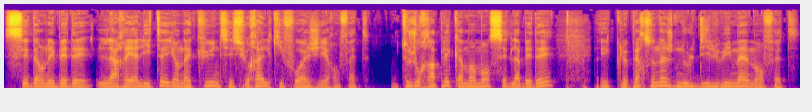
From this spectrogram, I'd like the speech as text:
c'est dans les BD. La réalité, il y en a qu'une, c'est sur elle qu'il faut agir, en fait. Toujours rappeler qu'à un moment, c'est de la BD et que le personnage nous le dit lui-même, en fait.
